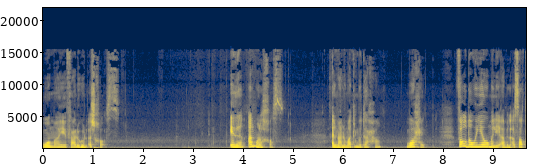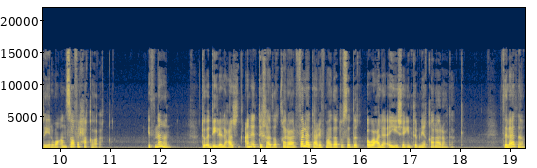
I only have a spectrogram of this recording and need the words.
وما يفعله الأشخاص. إذا الملخص. المعلومات المتاحة. واحد فوضوية ومليئة بالأساطير وأنصاف الحقائق. اثنان تؤدي إلى العجز عن اتخاذ القرار فلا تعرف ماذا تصدق أو على أي شيء تبني قراراتك. ثلاثة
